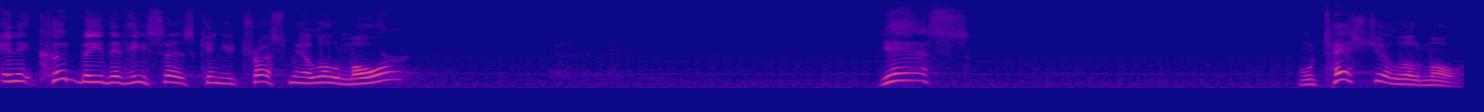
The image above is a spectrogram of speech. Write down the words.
And it could be that He says, Can you trust me a little more? Yes. I'm going to test you a little more.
